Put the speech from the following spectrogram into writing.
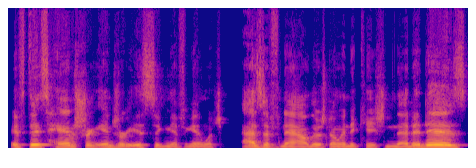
If this hamstring injury is significant, which as of now, there's no indication that it is,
